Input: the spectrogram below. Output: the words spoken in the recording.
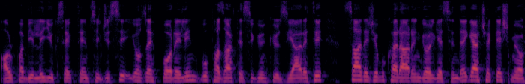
Avrupa Birliği Yüksek Temsilcisi Josef Borrell'in bu pazartesi günkü ziyareti sadece bu kararın gölgesinde gerçekleşmiyor.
